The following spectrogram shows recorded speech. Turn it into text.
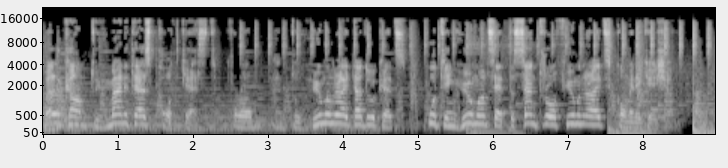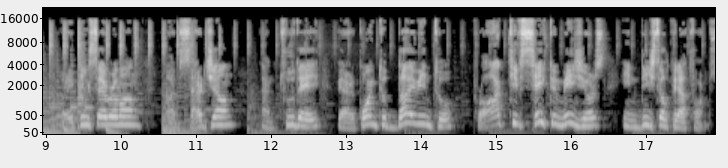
Welcome to Humanitas Podcast from and to human rights advocates putting humans at the center of human rights communication. Greetings everyone, I'm Serjan and today we are going to dive into proactive safety measures in digital platforms.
